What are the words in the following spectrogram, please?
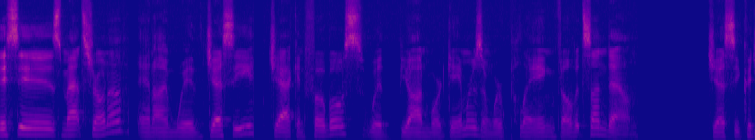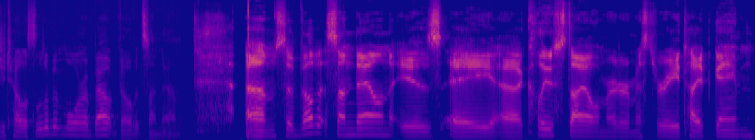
This is Matt Sarona, and I'm with Jessie, Jak, and Phobos with Beyond Bored Gamers, and we're playing Velvet Sundown. Jessie, could you tell us a little bit more about Velvet Sundown? Um, so Velvet Sundown is a uh, Clue-style murder mystery type game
